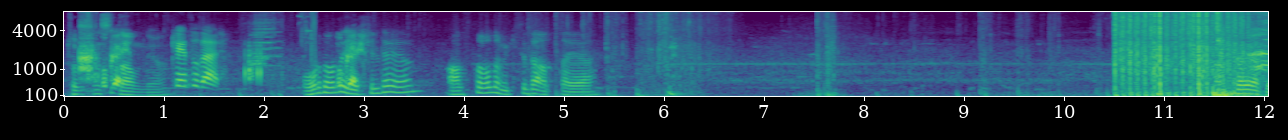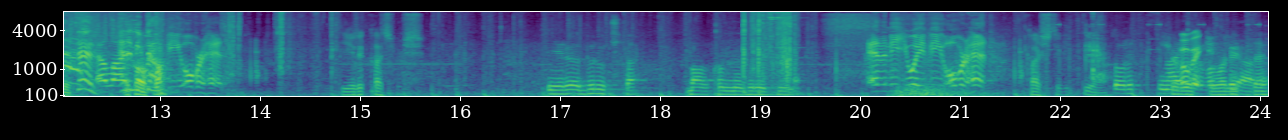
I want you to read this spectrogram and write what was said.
Otobüs nasıl Okay. down ya? Cancel that. Orada orada Okey. yeşilde ya. Altta oğlum ikisi de altta ya. There. Allied Enemy down. UAV overhead. Diğeri kaçmış. Diğeri öbür uçta. Balkonun öbür ucunda. Enemy UAV overhead. Kaçtı gitti ya. Sonra sniper Moving. bakıyor Tuvalette. abi.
